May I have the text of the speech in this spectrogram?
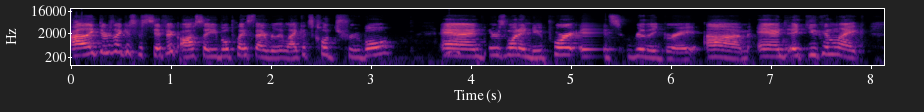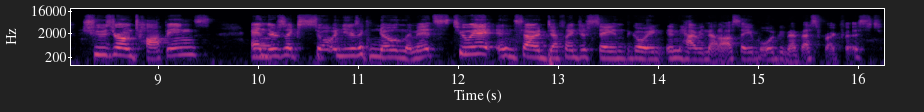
I like there's like a specific acai bowl place that I really like. It's called True Bowl. And there's one in Newport. It's really great. Um, and like you can like choose your own toppings, and oh. there's like so and there's like no limits to it. And so I would definitely just say going and having that acai bowl would be my best breakfast.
